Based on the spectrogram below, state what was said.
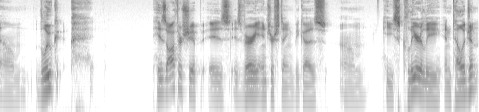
Um, Luke, his authorship is is very interesting because um, he's clearly intelligent.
